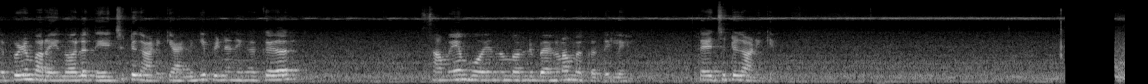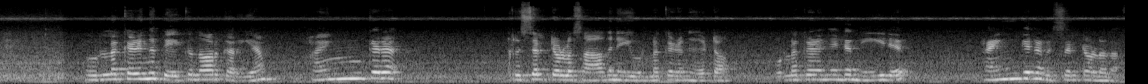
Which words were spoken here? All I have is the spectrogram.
എപ്പോഴും പറയുന്ന പോലെ തേച്ചിട്ട് കാണിക്കുക അല്ലെങ്കിൽ പിന്നെ നിങ്ങൾക്ക് സമയം പോയെന്നും പറഞ്ഞ് ബഹളം വെക്കത്തില്ലേ? തേച്ചിട്ട് കാണിക്കാം. ഉരുളക്കിഴങ്ങ് തേക്കുന്നവർക്കറിയാം. ഭയങ്കര റിസൾട്ടുള്ള സാധനം ഈ ഉരുളക്കിഴങ്ങ് കേട്ടോ. ഉരുളക്കിഴങ്ങിന്റെ നീര് ഭയങ്കര റിസൾട്ടുള്ളതാണ്.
